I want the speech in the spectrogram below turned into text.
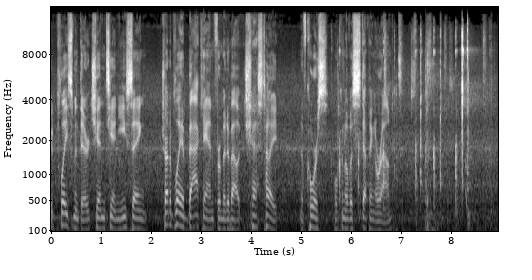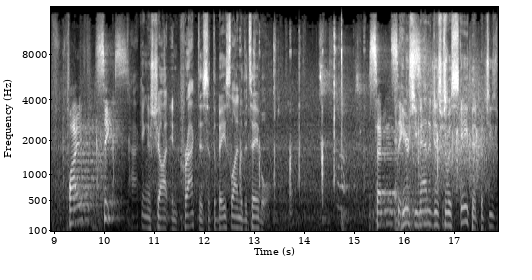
Good placement there, Qian Tianyi saying, try to play a backhand from it about chest height. And of course, Polcanova stepping around. Five, six. Hacking a shot in practice at the baseline of the table. Seven, And six. here she manages to escape it, but she's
